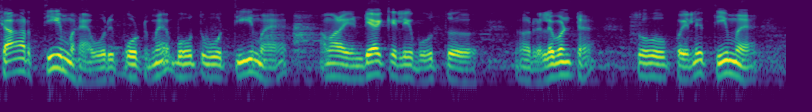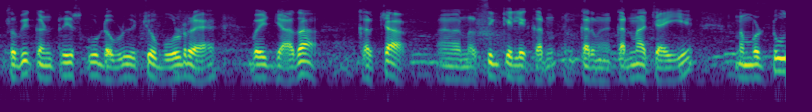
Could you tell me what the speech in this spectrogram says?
चार थीम है वो रिपोर्ट में बहुत वो थीम है हमारा इंडिया के लिए बहुत रिलेवेंट है। सो पहले थीम है सभी कंट्रीज़ को डब्ल्यू एच ओ बोल रहा है भाई ज़्यादा खर्चा नर्सिंग के लिए कर, कर, करना चाहिए। नंबर टू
